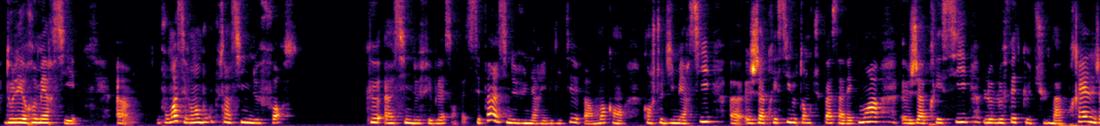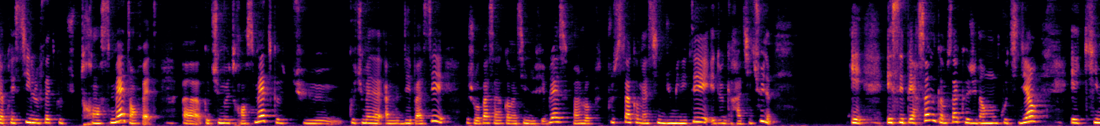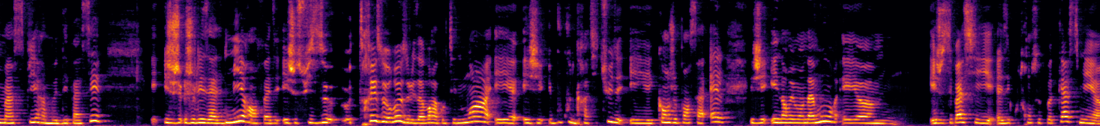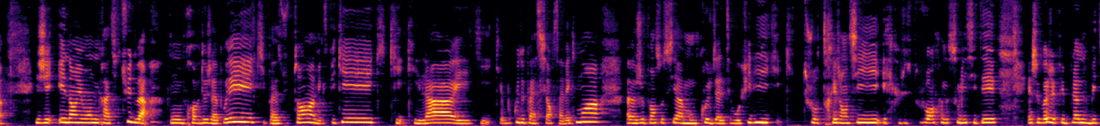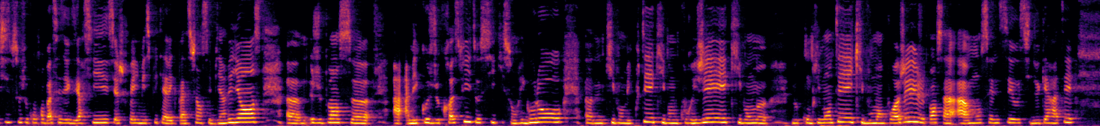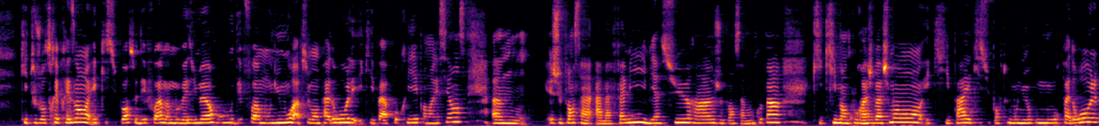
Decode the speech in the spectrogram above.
de les remercier. Euh, pour moi, c'est vraiment beaucoup plus un signe de force que un signe de faiblesse en fait. C'est pas un signe de vulnérabilité. Enfin moi quand, quand je te dis merci, euh, j'apprécie le temps que tu passes avec moi, euh, j'apprécie le, fait que tu m'apprennes, j'apprécie le fait que tu transmettes en fait, que tu me transmettes, que tu que tu m'aides à, me dépasser. Je vois pas ça comme un signe de faiblesse. Enfin je vois plus ça comme un signe d'humilité et de gratitude. Et, ces personnes comme ça que j'ai dans mon quotidien et qui m'inspirent à me dépasser, je, les admire en fait. Et je suis très heureuse de les avoir à côté de moi et, j'ai beaucoup de gratitude. Et quand je pense à elles, j'ai énormément d'amour et, euh, et je sais pas si elles écouteront ce podcast, mais euh, j'ai énormément de gratitude bah, pour mon prof de japonais qui passe du temps à m'expliquer, qui, est là et qui, a beaucoup de patience avec moi. Euh, je pense aussi à mon coach d'haltérophilie qui, est toujours très gentil et que je suis toujours en train de solliciter. Et à chaque fois, j'ai fait plein de bêtises parce que je comprends pas ses exercices. Et à chaque fois, il m'explique avec patience et bienveillance. Euh, je pense à, mes coachs de CrossFit aussi qui sont rigolos, qui vont m'écouter, qui vont me corriger, qui vont me, me complimenter, qui vont m'encourager. Je pense à, à mon sensei aussi de karaté qui est toujours très présent et qui supporte des fois ma mauvaise humeur ou des fois mon humour absolument pas drôle et qui est pas approprié pendant les séances. Euh, je pense à, ma famille, bien sûr, hein, je pense à mon copain qui, m'encourage vachement et qui, pareil, qui supporte mon humour pas drôle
